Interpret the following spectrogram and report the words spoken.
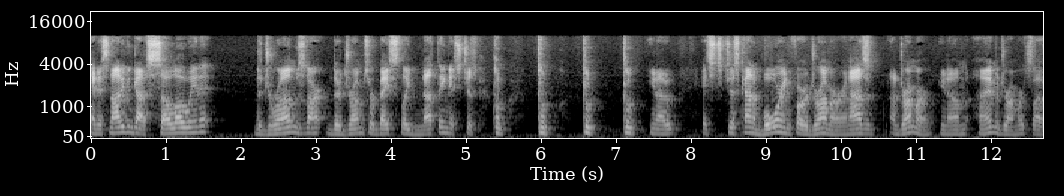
And it's not even got a solo in it. The drums aren't. The drums are basically nothing. It's just clunk, clunk, clunk, clunk. You know, it's just kind of boring for a drummer. And I was a, a drummer. You know, I'm, I am a drummer, so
